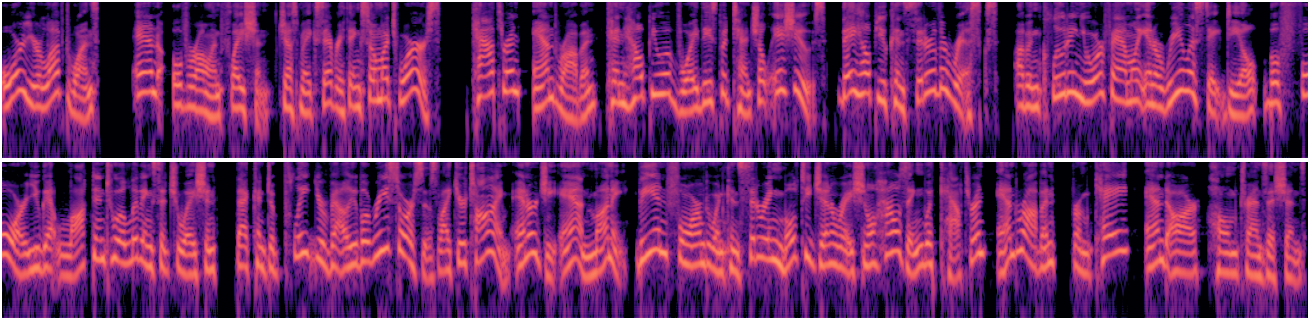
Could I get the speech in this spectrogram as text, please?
or your loved ones, and overall inflation just makes everything so much worse. Catherine and Robin can help you avoid these potential issues. They help you consider the risks of including your family in a real estate deal before you get locked into a living situation that can deplete your valuable resources like your time, energy, and money. Be informed when considering multi-generational housing with Catherine and Robin from K and R Home Transitions.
